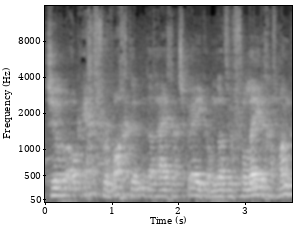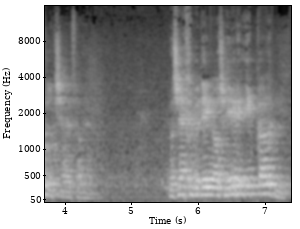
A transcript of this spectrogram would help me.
zullen we ook echt verwachten dat hij gaat spreken. Omdat we volledig afhankelijk zijn van hem. Dan zeggen we dingen als, Heer, ik kan het niet.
